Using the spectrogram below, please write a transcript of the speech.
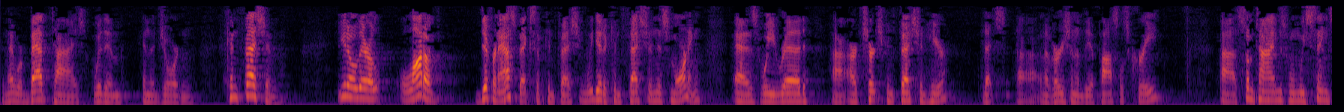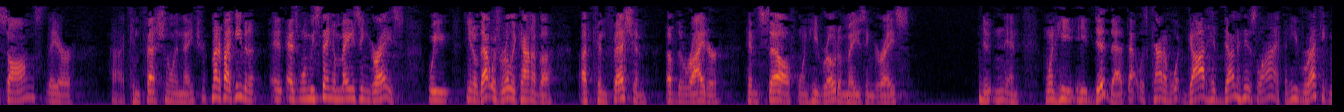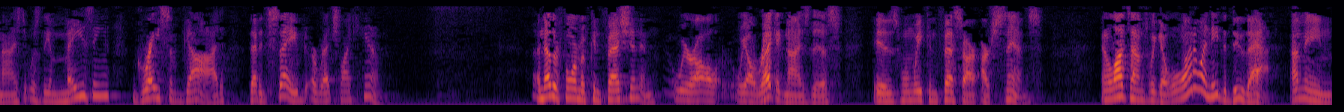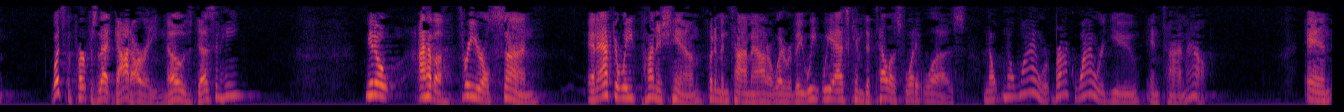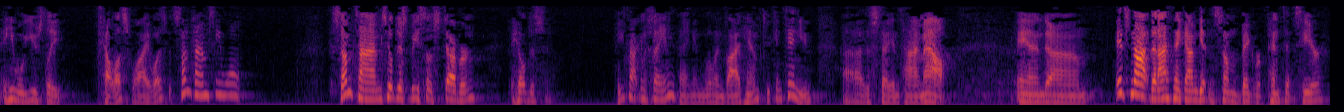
And they were baptized with him in the Jordan. Confession. You know, there are a lot of different aspects of confession. We did a confession this morning as we read uh, our church confession here. That's uh, a version of the Apostles' Creed. Uh, sometimes when we sing songs, they are uh, confessional in nature. Matter of fact, even as when we sing Amazing Grace, we, you know, that was really kind of a, a confession of the writer himself when he wrote Amazing Grace, Newton. And when he, he did that, that was kind of what God had done in his life. And he recognized it was the amazing grace of God that had saved a wretch like him. Another form of confession, and we're all, we all recognize this, is when we confess our, our sins. And a lot of times we go, well, why do I need to do that? I mean, what's the purpose of that? God already knows, doesn't He? You know, I have a three year old son, and after we punish him, put him in timeout or whatever it be, we, we ask him to tell us what it was. No, no, why were, Brock, why were you in timeout? And he will usually tell us why he was, but sometimes he won't. Sometimes he'll just be so stubborn, he'll just he's not going to say anything, and we'll invite him to continue uh, to stay in time out. And um, it's not that I think I'm getting some big repentance here.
